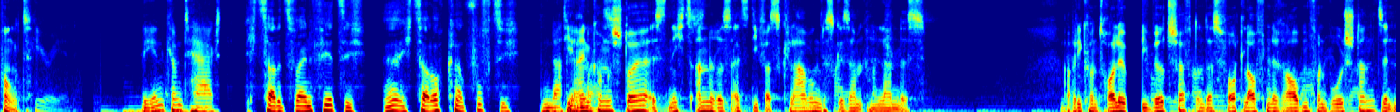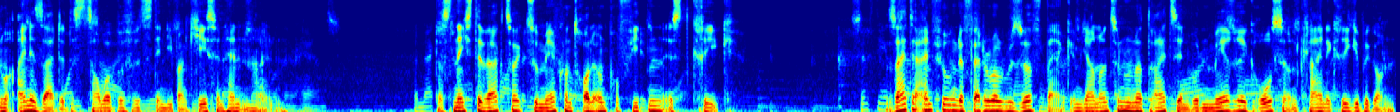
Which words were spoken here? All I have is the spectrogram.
Punkt. Ich zahle 42, ja, ich zahle auch knapp 50. Die Einkommenssteuer ist nichts anderes als die Versklavung des gesamten Landes. Aber die Kontrolle über die Wirtschaft und das fortlaufende Rauben von Wohlstand sind nur eine Seite des Zauberwürfels, den die Bankiers in Händen halten. Das nächste Werkzeug zu mehr Kontrolle und Profiten ist Krieg. Seit der Einführung der Federal Reserve Bank im Jahr 1913 wurden mehrere große und kleine Kriege begonnen.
